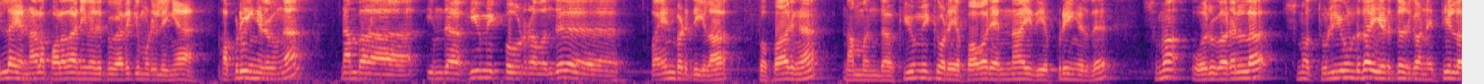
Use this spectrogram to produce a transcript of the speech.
இல்லை என்னால் பலதானி விதைப்பு விதைக்க முடியலைங்க. அப்படிங்கிறவங்க நம்ம இந்த ஹியூமிக் பவுடரை வந்து பயன்படுத்திக்கலாம். இப்போ பாருங்கள் நம்ம இந்த கியூமிக்கோடைய பவர் என்ன இது எப்படிங்கிறது. சும்மா ஒரு விரல்ல சும்மா துளியூண்டு தான் எடுத்துருக்கோம் நெத்தியில்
